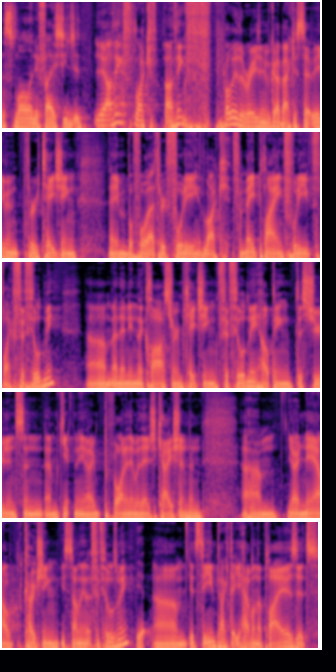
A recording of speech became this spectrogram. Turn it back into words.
and smile on your face. You just Yeah, I think like I think probably the reason we go back a step even through teaching and even before that through footy. Like for me, playing footy like fulfilled me, um, and then in the classroom teaching fulfilled me, helping the students and um, get, you know providing them with education and. Um, you know, now coaching is something that fulfills me. Yep. Um, it's the impact that you have on the players. It's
